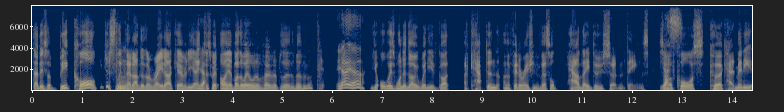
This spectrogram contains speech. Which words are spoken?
That is a big call. You just slipped Mm. that under the radar, Kevin. You Yeah. just went, oh yeah, by the way, one of my favorite episodes. Yeah, yeah. You always want to know when you've got a captain on a Federation vessel, how they do certain things. So Yes. of course, Kirk had many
